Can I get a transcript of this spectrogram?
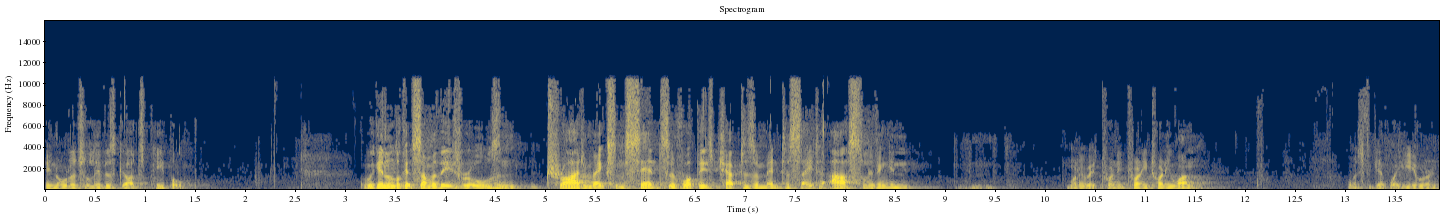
in order to live as God's people. We're going to look at some of these rules and try to make some sense of what these chapters are meant to say to us living in, what are we, 20, 2021? I always forget what year we're in.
